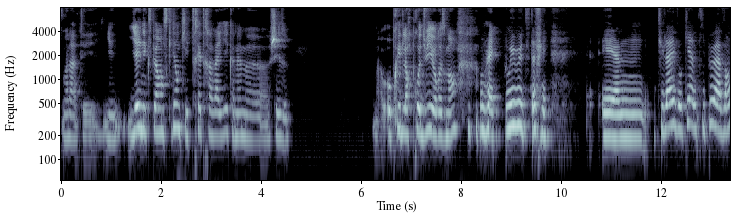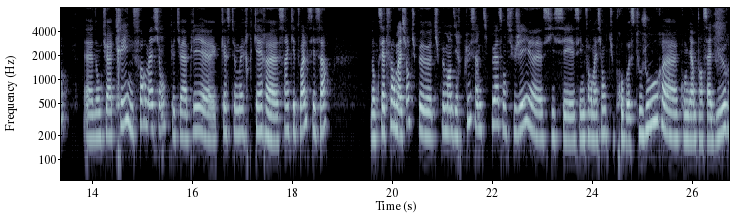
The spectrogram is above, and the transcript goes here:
voilà, il y, a une expérience client qui est très travaillée quand même chez eux au prix de leurs produits, heureusement. ouais, oui, oui, tout à fait. Et euh, tu l'as évoqué un petit peu avant. Euh, donc, tu as créé une formation que tu as appelée euh, Customer Care 5 étoiles, c'est ça? Donc, cette formation, tu peux, tu peux m'en dire plus un petit peu à son sujet Si c'est une formation que tu proposes toujours, combien de temps ça dure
